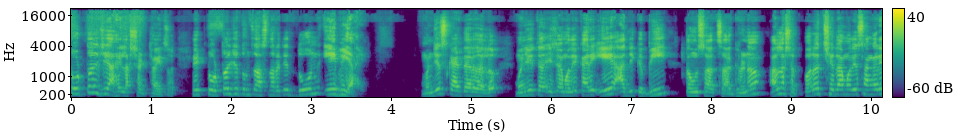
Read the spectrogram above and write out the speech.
टोटल जे आहे लक्षात ठेवायचं हे टोटल जे तुमचं असणार आहे ते दोन ए बी आहे. म्हणजेच काय तयार झालं? म्हणजे याच्यामध्ये काय रे? ए अधिक बी कंसाचा घन. लक्षात. परत छेदामध्ये सांगा रे.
